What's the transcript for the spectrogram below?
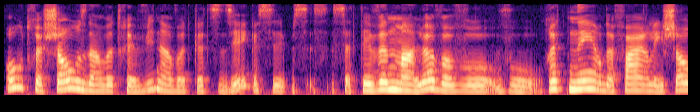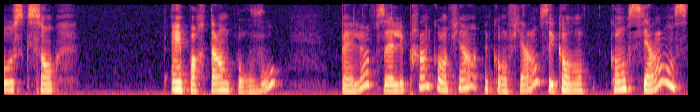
autre chose dans votre vie, dans votre quotidien, que cet événement-là va vous, retenir de faire les choses qui sont importantes pour vous, ben là, vous allez prendre confiance et conscience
